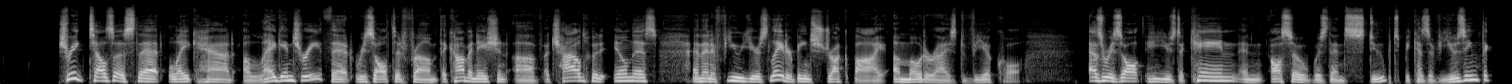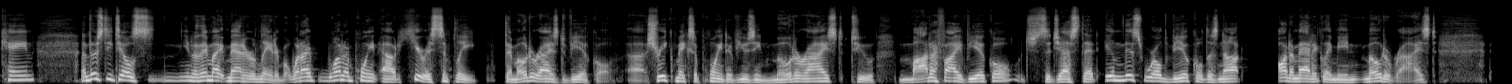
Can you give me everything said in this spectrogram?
Shriek tells us that Lake had a leg injury that resulted from the combination of a childhood illness and then a few years later being struck by a motorized vehicle. As a result, he used a cane and also was then stooped because of using the cane. And those details, you know, they might matter later. But what I want to point out here is simply the motorized vehicle. Uh, Shriek makes a point of using motorized to modify vehicle, which suggests that in this world, vehicle does not automatically mean motorized.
